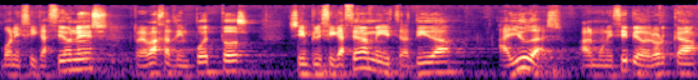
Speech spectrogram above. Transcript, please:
bonificaciones, rebajas de impuestos, simplificación administrativa, ayudas al municipio de Lorca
